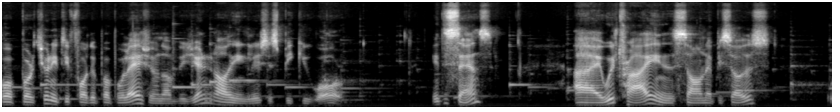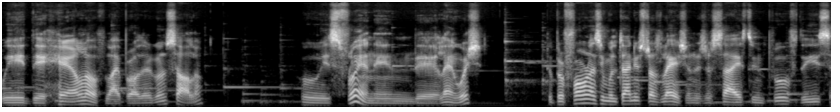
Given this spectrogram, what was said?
opportunity for the population of the general English speaking world. In this sense, I will try in some episodes with the help of my brother Gonzalo, who is fluent in the language, to perform a simultaneous translation exercise to improve this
